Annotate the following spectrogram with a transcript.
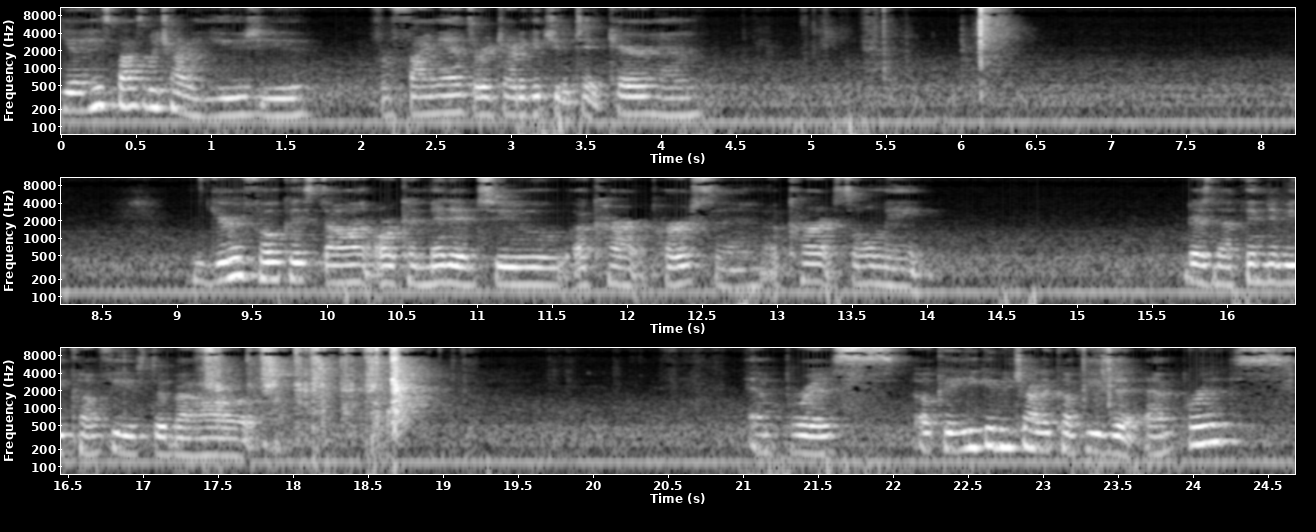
Yeah, he's possibly trying to use you for finance or try to get you to take care of him. You're focused on or committed to a current person, a current soulmate. There's nothing to be confused about. Empress. Okay, he could be trying to confuse the Empress.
